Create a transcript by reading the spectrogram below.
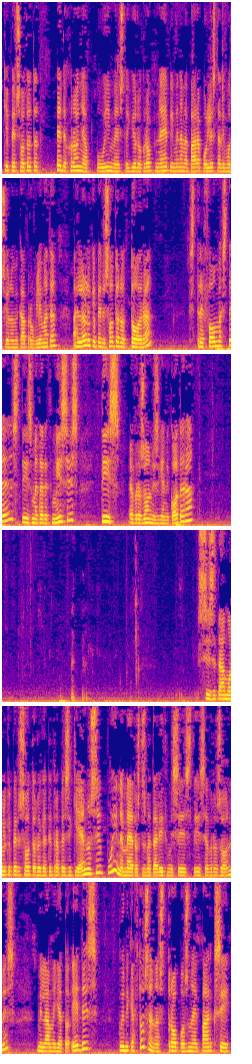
και περισσότερο τα πέντε χρόνια που είμαι στο Eurogroup, ναι, επιμείναμε πάρα πολύ στα δημοσιονομικά προβλήματα, αλλά όλο και περισσότερο τώρα στρεφόμαστε στις μεταρρυθμίσεις της Ευρωζώνης γενικότερα. Συζητάμε όλο και περισσότερο για την Τραπεζική Ένωση, που είναι μέρος της μεταρρύθμισης της Ευρωζώνης. Μιλάμε για το ίντις, που είναι και αυτός ένας τρόπος να υπάρξει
